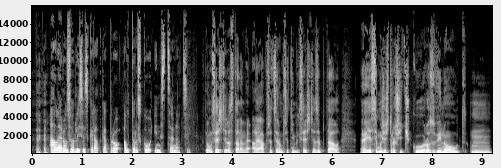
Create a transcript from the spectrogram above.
ale rozhodli se zkrátka pro autorskou inscenaci. K tomu se ještě dostaneme, ale já přece jenom předtím bych se ještě zeptal, Eh, jestli můžeš trošičku rozvinout, mm,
